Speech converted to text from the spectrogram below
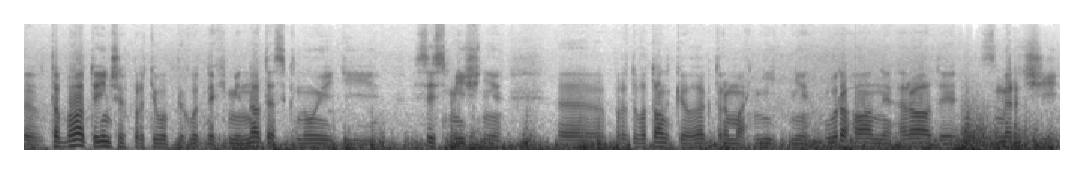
е, та багато інших протипіхотних мін натискної дії, сейсмічні, е, противотанки електромагнітні, урагани, гради, смерчі.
